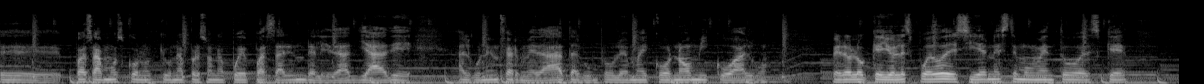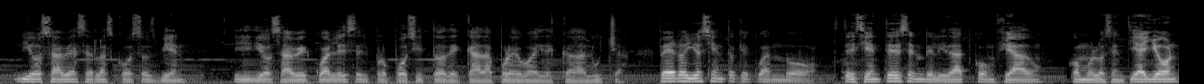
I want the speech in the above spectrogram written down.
eh, pasamos con lo que una persona puede pasar en realidad ya de alguna enfermedad, algún problema económico algo. Pero lo que yo les puedo decir en este momento es que Dios sabe hacer las cosas bien y Dios sabe cuál es el propósito de cada prueba y de cada lucha. Pero yo siento que cuando te sientes en realidad confiado, como lo sentía John,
